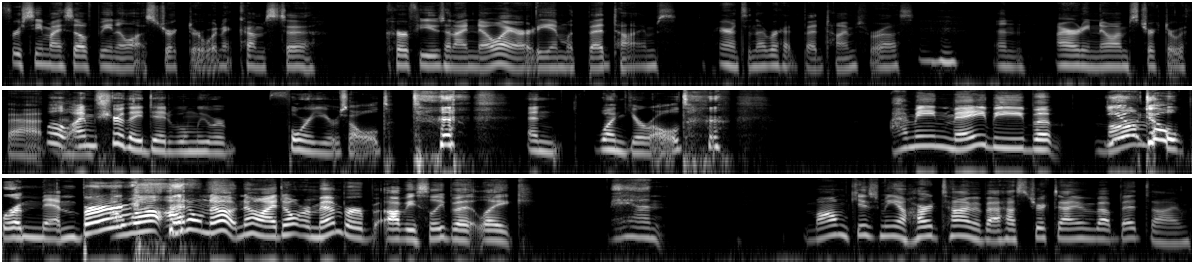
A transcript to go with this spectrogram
foresee myself being a lot stricter when it comes to curfews, and I know I already am with bedtimes. Our parents never had bedtimes for us, Mm-hmm. and I already know I'm stricter with that. Well, I'm sure they did when we were four years old and one year old. I mean, maybe, but you don't remember? Uh, well, I don't know. No, I don't remember, obviously, but like, man, mom gives me a hard time about how strict I am about bedtime.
